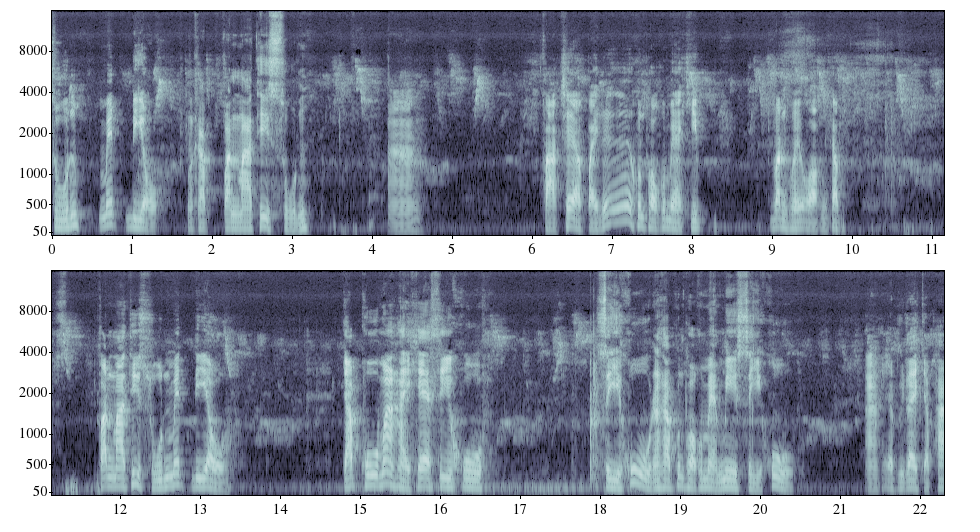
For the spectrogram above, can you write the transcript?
ศูนย์เม็ดเดียวนะครับ ฟันมาที่ศูนย์อ่า ฝากแชร์ออกไปเด้อคุณพ่อคุณแม่คลิป วันหวยออกนี่ครับ ฟันมาที่ศูนย์เม็ดเดียว จับคูมาให้แค่สี่คูสี่คู่นะครับ คุณพ่อคุณแม่มีสี่คู่ อะแอปวิไลจะผ้า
